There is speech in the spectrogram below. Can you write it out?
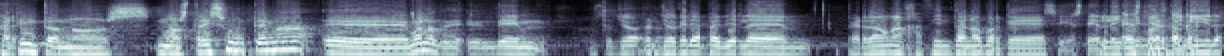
Jacinto, nos, nos traes un tema, eh, bueno, de... de- Yo, yo quería pedirle perdón a Jacinto, ¿no? Porque Sí, es cier- le es hicimos cierto venir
